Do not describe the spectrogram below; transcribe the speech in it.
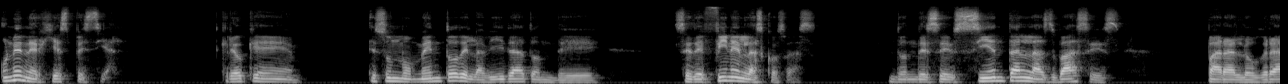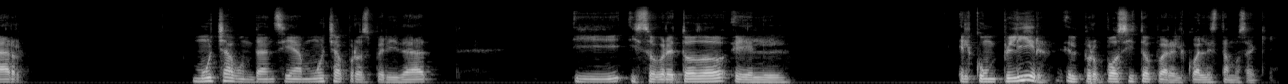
una energía especial. Creo que es un momento de la vida donde se definen las cosas, donde se sientan las bases para lograr mucha abundancia, mucha prosperidad y, sobre todo el, el cumplir el propósito para el cual estamos aquí.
